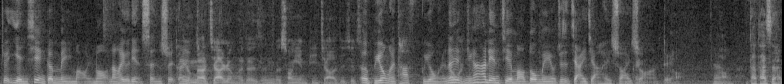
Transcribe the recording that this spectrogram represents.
就眼线跟眉毛有没有然后有点深邃？它有没有要加任何的什么双眼皮胶这些？呃，不用哎，它不用哎，那你看它连睫毛都没有，就是夹一夹还刷一刷，okay, 对，好，好，它它是很。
